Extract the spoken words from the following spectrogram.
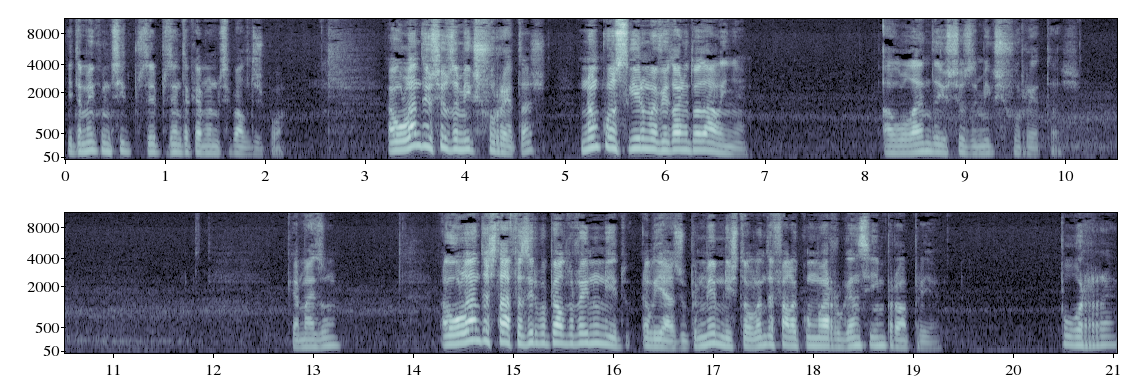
e também conhecido por ser Presidente da Câmara Municipal de Lisboa. A Holanda e os seus amigos forretas não conseguiram uma vitória em toda a linha. A Holanda e os seus amigos forretas. Quer mais um? A Holanda está a fazer o papel do Reino Unido. Aliás, o primeiro-ministro da Holanda fala com uma arrogância imprópria. Porra!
